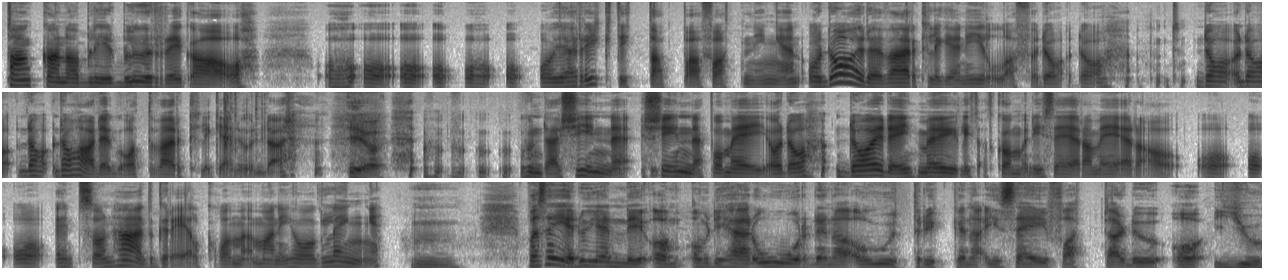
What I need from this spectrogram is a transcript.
tankarna blir blurriga och, och, och, och, och, och, jag riktigt tappar fattningen. Och då är det verkligen illa för då, då, då, då, då, då har det gått verkligen under, Ja. under skinnet, skinnet på mig och då, då är det inte möjligt att kommunicera mera och, och, och, och ett sånt här gräl kommer man ihåg länge. Mm. Vad säger du Jenny om, om de här orden och uttrycken i sig, fattar du och ju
